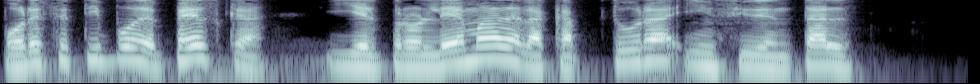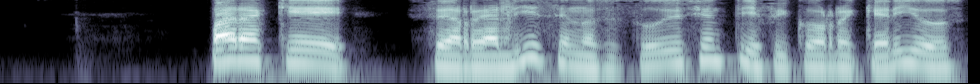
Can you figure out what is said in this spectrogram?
por este tipo de pesca y el problema de la captura incidental. Para que se realicen los estudios científicos requeridos,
